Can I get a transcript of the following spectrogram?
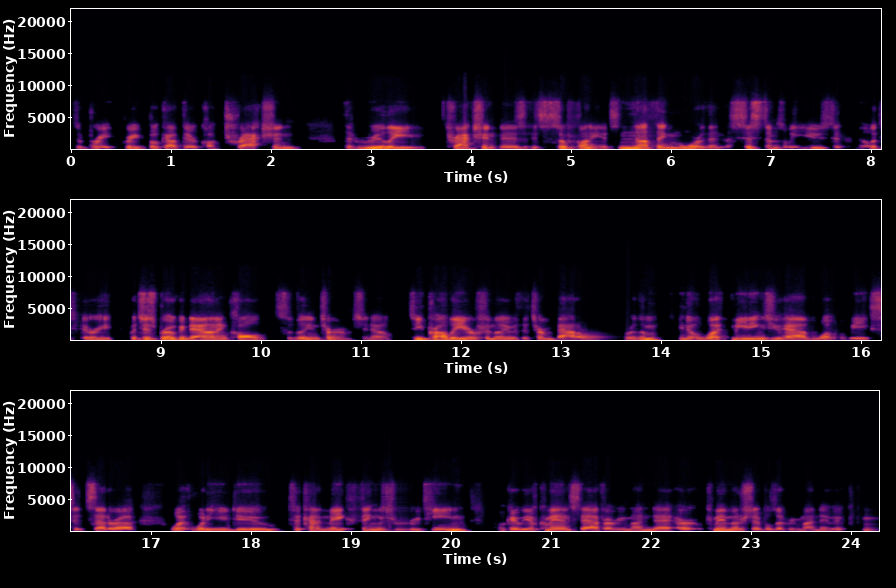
It's a great, great book out there called Traction. that really traction is it's so funny it's nothing more than the systems we used in the military but just broken down and called civilian terms you know so you probably are familiar with the term battle rhythm you know what meetings you have what weeks etc what what do you do to kind of make things routine? Okay we have command staff every monday or command motorcycles every monday. We have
